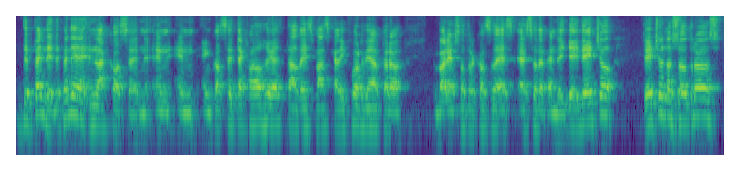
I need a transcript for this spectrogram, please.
depende, depende en la cosa. En, en, en, cosas tecnológicas, tal vez más California, pero varias otras cosas, es- eso depende. De, de hecho, de hecho, nosotros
